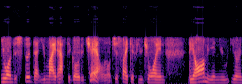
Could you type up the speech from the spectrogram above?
you understood that you might have to go to jail. Just like if you join the army and you, your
